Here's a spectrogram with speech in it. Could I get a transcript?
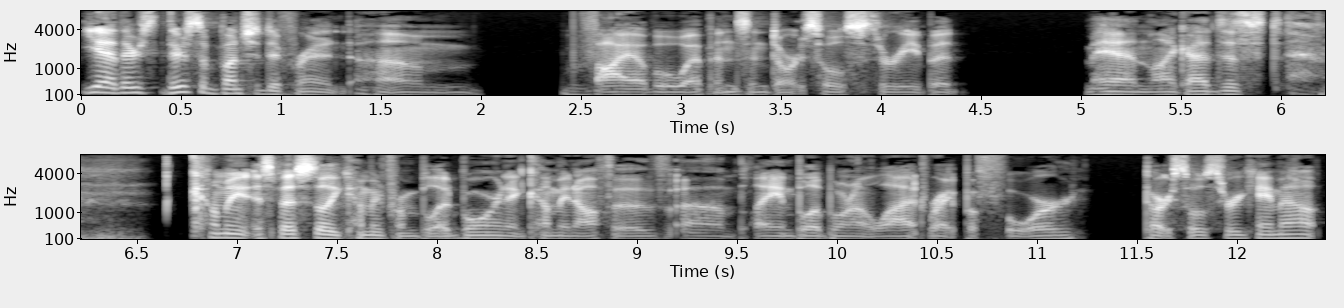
yeah, there's there's a bunch of different um, viable weapons in Dark Souls three, but man, like I just coming, especially coming from Bloodborne and coming off of um, playing Bloodborne a lot right before Dark Souls three came out.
